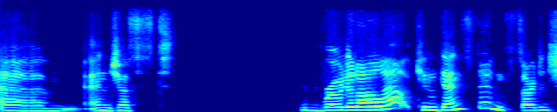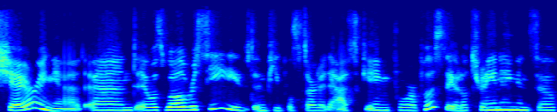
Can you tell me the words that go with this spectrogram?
um, and just wrote it all out, condensed it, and started sharing it. And it was well received, and people started asking for postnatal training. And so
